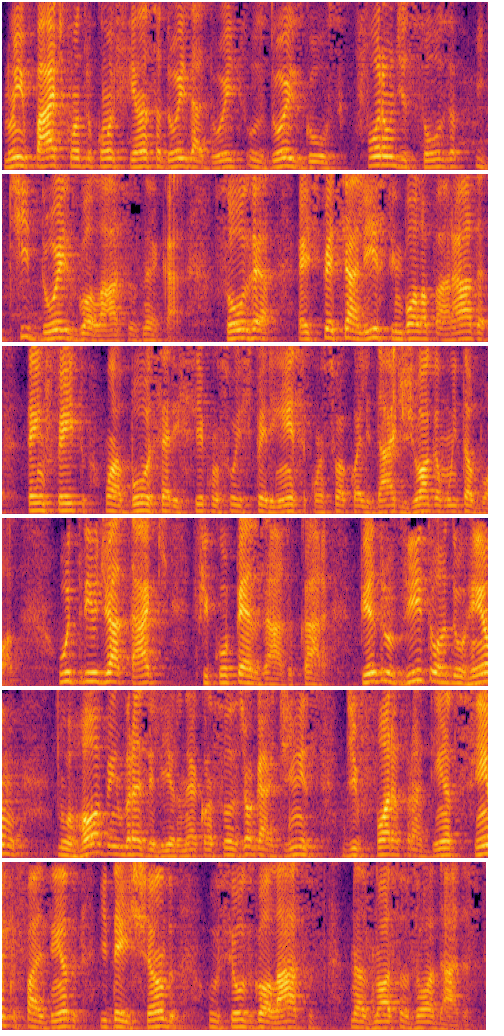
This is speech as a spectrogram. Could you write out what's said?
No empate contra o Confiança 2 a 2 os dois gols foram de Souza e que dois golaços, né, cara? Souza é especialista em bola parada, tem feito uma boa Série C com sua experiência, com a sua qualidade, joga muita bola. O trio de ataque ficou pesado, cara. Pedro Vitor do Remo, o Robin brasileiro, né, com as suas jogadinhas de fora para dentro, sempre fazendo e deixando os seus golaços nas nossas rodadas.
